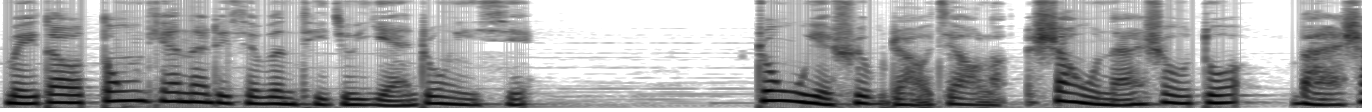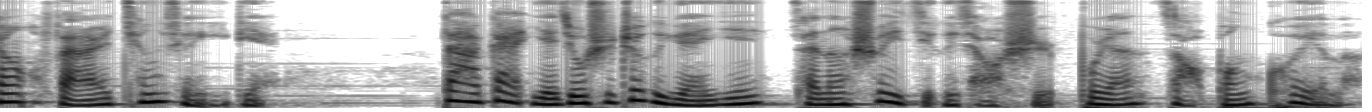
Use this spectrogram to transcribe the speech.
每到冬天呢，这些问题就严重一些。中午也睡不着觉了，上午难受多，晚上反而清醒一点，大概也就是这个原因才能睡几个小时，不然早崩溃了。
